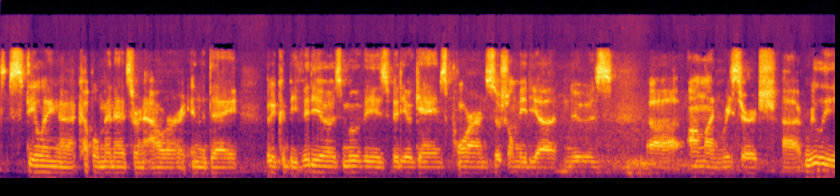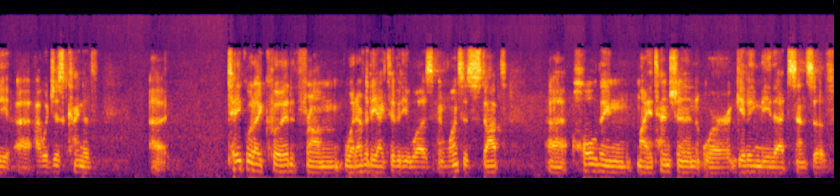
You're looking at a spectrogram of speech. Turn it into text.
stealing a couple minutes or an hour in the day. But it could be videos, movies, video games, porn, social media, news, uh, online research. Uh, really, uh, I would just kind of uh, take what I could from whatever the activity was, and once it stopped uh, holding my attention or giving me that sense of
